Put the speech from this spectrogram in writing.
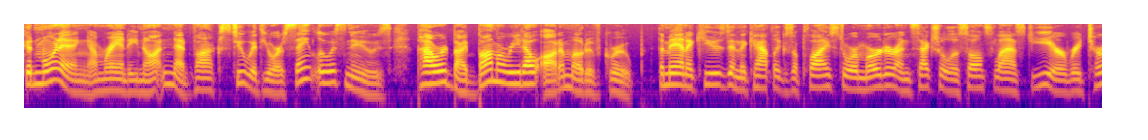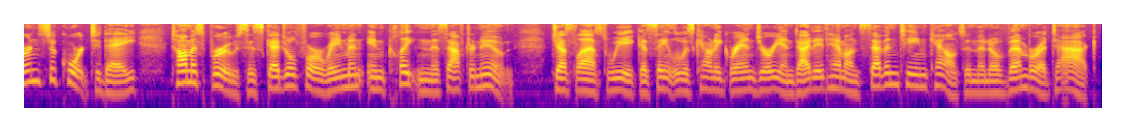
Good morning. I'm Randi Naughton at Fox 2 with your St. Louis news, powered by Bomarito Automotive Group. The man accused in the Catholic supply store murder and sexual assaults last year returns to court today. Thomas Bruce is scheduled for arraignment in Clayton this afternoon. Just last week, a St. Louis County grand jury indicted him on 17 counts in the November attack.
